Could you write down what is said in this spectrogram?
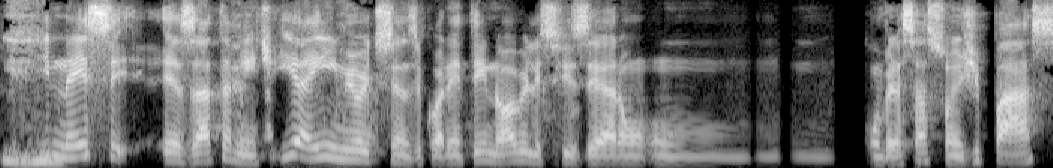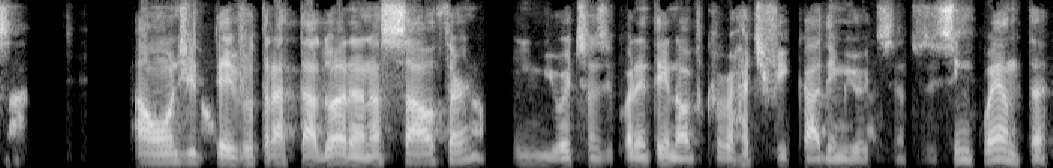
E nesse, exatamente. E aí, em 1849, eles fizeram um, um, conversações de paz, aonde teve o Tratado Arana Southern, em 1849, que foi ratificado em 1850,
